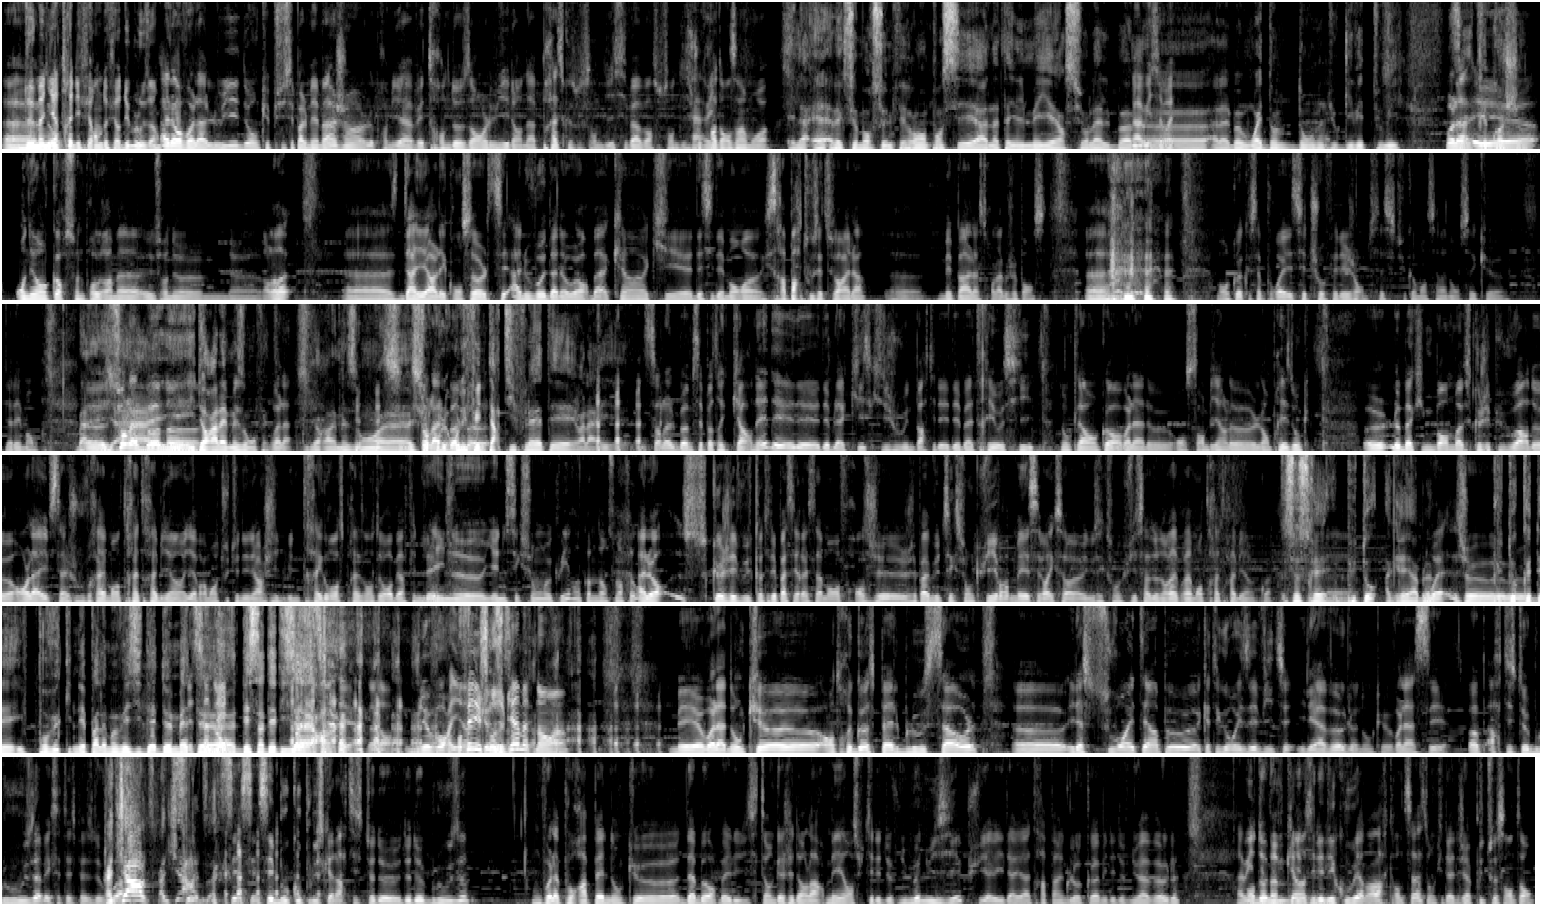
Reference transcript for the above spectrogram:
Euh, de manière donc- très différente de faire du blues. Hein. Alors voilà, lui donc, et puis c'est pas le même âge, hein, le premier avait 32 ans, lui il en a presque 70, il va avoir 70 je Ah crois oui. dans un mois. Et là, euh, avec ce morceau, il me fait vraiment penser à Nathaniel Meyer sur l'album, Ah oui, euh, à l'album Why Don't, Don't You Give It To Me. Voilà, C'est très et proche. euh, on est encore sur une programme, euh, sur une, euh, derrière les consoles, c'est à nouveau Dan Auerbach hein, qui est décidément, euh, qui sera partout cette soirée-là, euh, mais pas à l'Astrolabe je pense. En quoi que ça pourrait essayer de chauffer les gens, tu sais, si tu commences à annoncer que il y a les membres. Bah, sur l'album, il, il dort à la maison en fait. Voilà. Il dort à la maison. euh, Sur on- lui fait une tartiflette et voilà. et- Sur l'album, c'est Patrick Carnet des, des, des Black Keys qui joue une partie des, des batteries aussi. Donc là encore, voilà, le- on sent bien le- l'emprise. Donc euh, le backing band, moi, ce que j'ai pu voir de, en live, ça joue vraiment très très bien. Il y a vraiment toute une énergie, une très grosse présence de Robert Il y, a Findlay. une, euh, il y a une section euh, cuivre comme dans ce morceau? Alors, ce que j'ai vu quand il est passé récemment en France, j'ai pas vu de section cuivre, mais c'est vrai que ça- une section cuivre, ça donnerait vraiment très très bien. Quoi. Ce serait Euh, plutôt agréable. Ouais, je. Plutôt que des. Pourvu qu'il n'ait pas la mauvaise idée de mettre euh, des synthétiseurs. non, non, mieux vaut rien. On fait les choses bien maintenant. Hein. Mais euh, voilà, donc euh, entre gospel, blues, soul, euh, il a souvent été un peu catégorisé vite. Il est aveugle, donc euh, voilà, c'est hop, artiste blues avec cette espèce de voix. Charles, C'est- c'est- C'est c'est beaucoup plus qu'un artiste de, de- de blues. Donc voilà pour rappel. Donc euh, d'abord, bah, il s'était engagé dans l'armée. Ensuite, il est devenu menuisier. Puis il a attrapé un glaucome. Il est devenu aveugle. Ah oui, en t'es pas- 2015, il est découvert dans l'Arkansas. Donc il a déjà plus de 60 ans.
